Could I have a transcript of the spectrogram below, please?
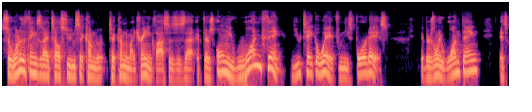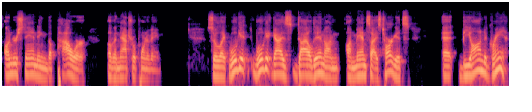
so one of the things that I tell students that come to, to come to my training classes is that if there's only one thing you take away from these 4 days, if there's only one thing, it's understanding the power of a natural point of aim. So like we'll get we'll get guys dialed in on on man sized targets at beyond a grand,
